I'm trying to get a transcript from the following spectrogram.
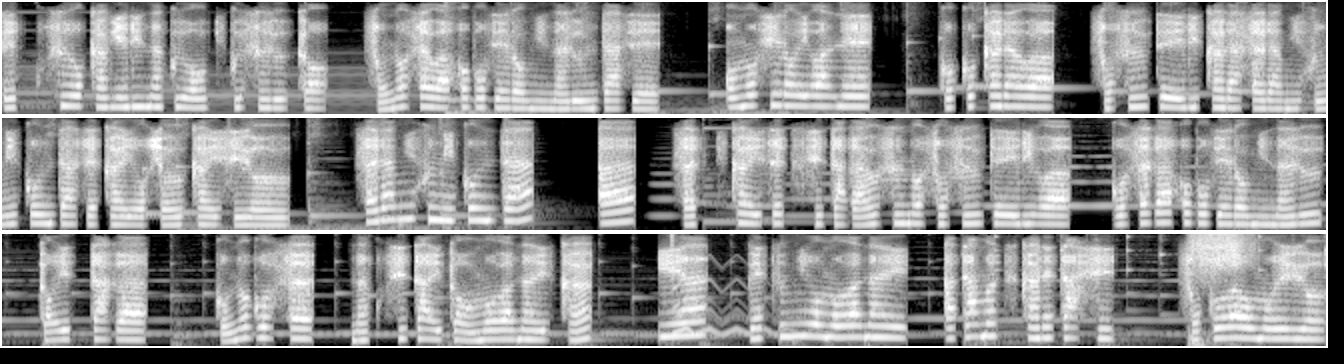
X を限りなく大きくすると、その差はほぼゼロになるんだぜ。面白いわね。ここからは、素数定理からさらに踏み込んだ世界を紹介しよう。さらに踏み込んだ？ああ、さっき解説したガウスの素数定理は、誤差がほぼゼロになる、と言ったが、この誤差、なくしたいと思わないか？いや、別に思わない。頭疲れたし。そこは重いよ。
